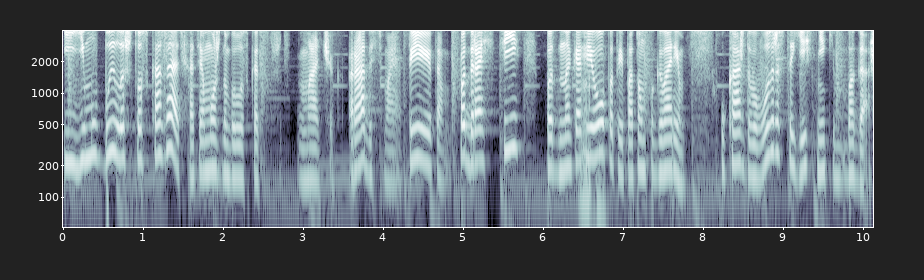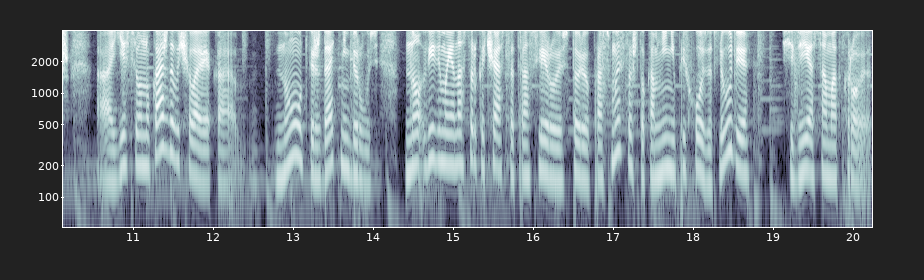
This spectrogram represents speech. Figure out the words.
И ему было что сказать, хотя можно было сказать, мальчик, радость моя, ты там подрасти, поднакопи опыта и потом поговорим. У каждого возраста есть некий багаж. А если он у каждого человека, ну, утверждать не берусь. Но, видимо, я настолько часто транслирую историю про смыслы, что ко мне не приходят люди, сиди, я сам открою.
